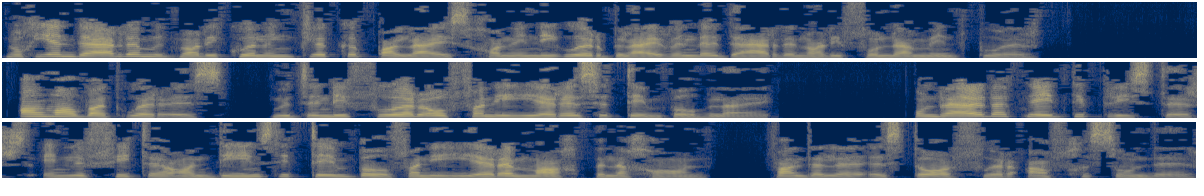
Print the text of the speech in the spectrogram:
Nog een derde moet naar die koninklijke paleis gaan en die oorblijvende derde naar die fundamentpoort. Almal wat oor is, moet in die voorhof van die Heerese tempel blij. Onthou dat net die priesters en leviete aan dienst die tempel van die Heere mag binnengaan, want hulle is daarvoor afgezonder.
